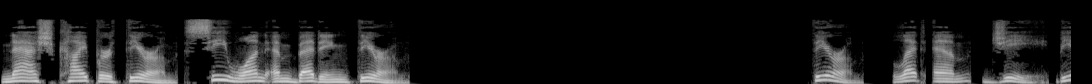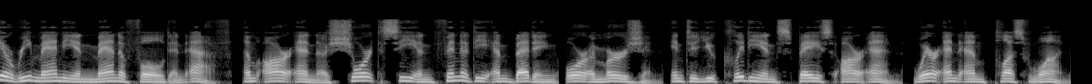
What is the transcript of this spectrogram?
Nash-Kuiper theorem, C1 embedding theorem. Theorem let M, G be a Riemannian manifold and F, M Rn a short C infinity embedding or immersion into Euclidean space Rn, where Nm plus 1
